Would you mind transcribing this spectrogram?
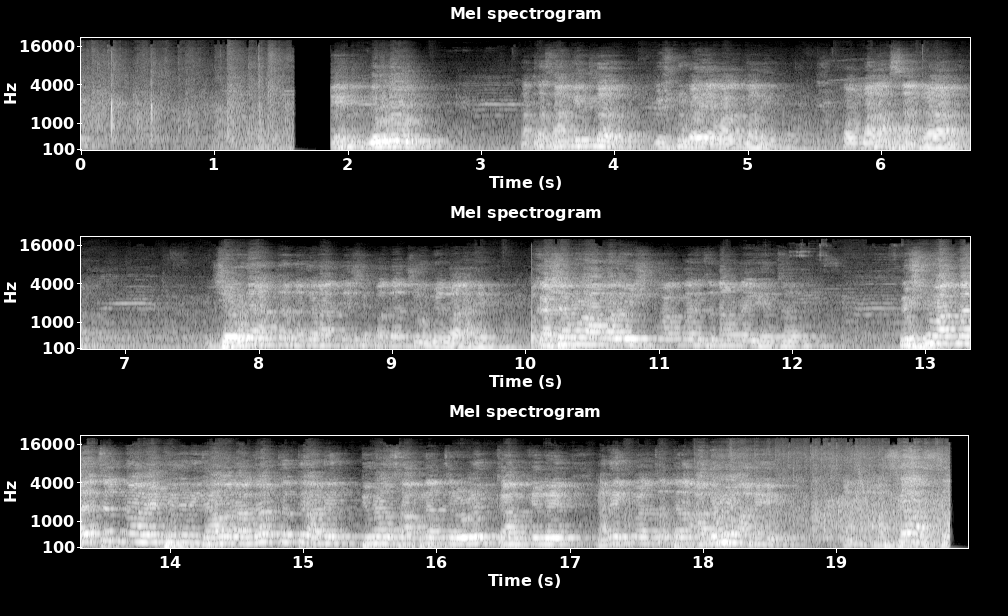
निवडून आता सांगितलं विष्णुभाई वाघमारे. मला सांगा जेवढे आता नगराध्यक्ष पदाचे उमेदवार आहेत कशामुळे आम्हाला विष्णू वाघमारेचं नाव नाही घ्यायचं? विष्णू वाघमारेच नाव या ठिकाणी घ्यावं लागलं. तर ते अनेक दिवस आपल्या चळवळीत काम केले अनेक वेळाचा त्याला अनुभव आहे. आणि असं असतं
